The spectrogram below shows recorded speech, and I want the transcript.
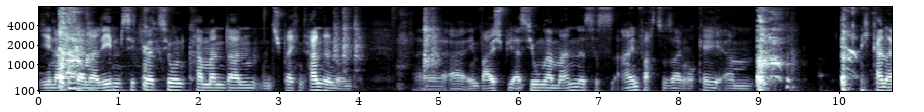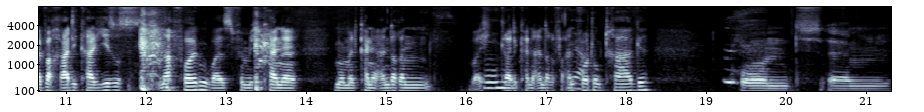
je nach seiner Lebenssituation kann man dann entsprechend handeln und äh, im Beispiel als junger Mann ist es einfach zu sagen, okay, ähm, ich kann einfach radikal Jesus nachfolgen, weil es für mich keine, im Moment keine anderen, weil ich mhm. gerade keine andere Verantwortung ja. trage. Und ähm,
